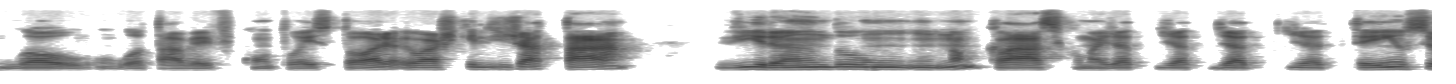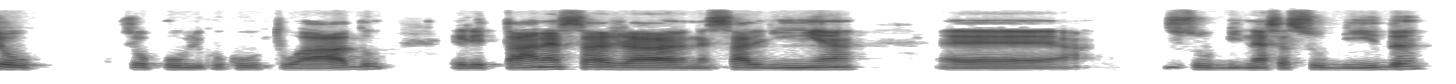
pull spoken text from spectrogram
Igual o Otávio contou a história, eu acho que ele já está virando um, não clássico, mas já, já, já, já tem o seu, seu público cultuado, ele está nessa já nessa linha é, sub, nessa subida.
